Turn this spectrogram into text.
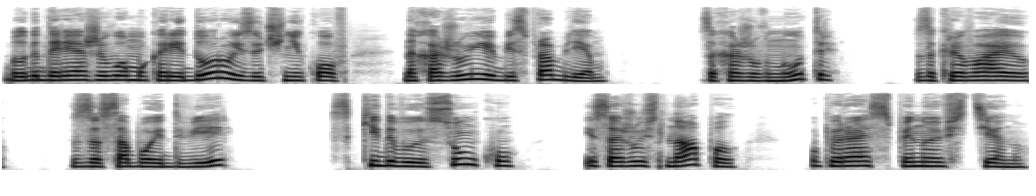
Благодаря живому коридору из учеников нахожу ее без проблем. Захожу внутрь, закрываю за собой дверь, скидываю сумку и сажусь на пол, упираясь спиной в стену.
